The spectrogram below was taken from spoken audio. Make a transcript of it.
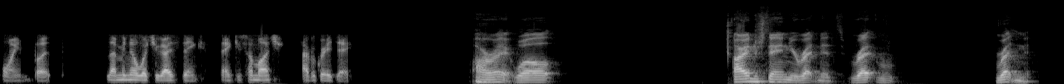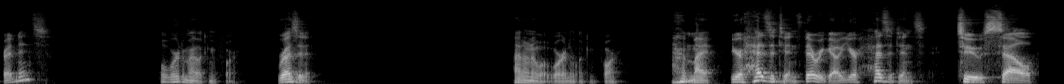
point. But let me know what you guys think. Thank you so much. Have a great day. All right. Well, I understand your retinates. Ret, retinate. Retinates? What word am I looking for? Resident. I don't know what word I'm looking for. My your hesitance. There we go. Your hesitance to sell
